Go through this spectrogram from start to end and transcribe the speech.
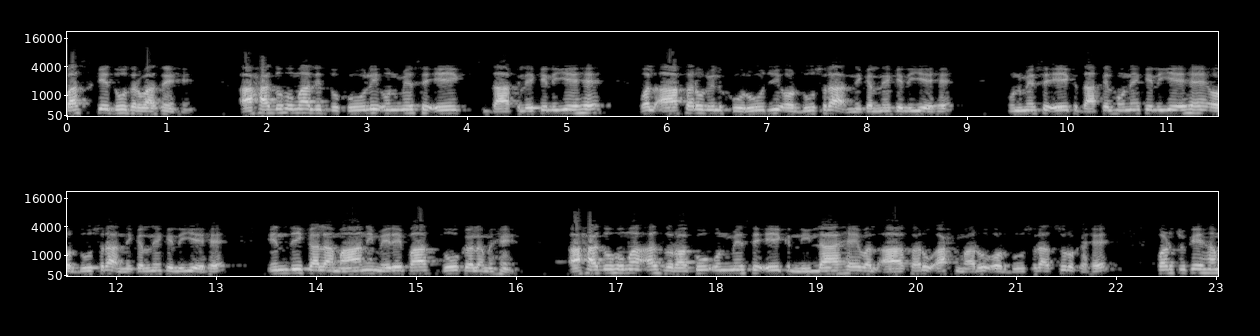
بس کے دو دروازے ہیں۔ احدہما للدخول، ان میں سے ایک داخلے کے لیے ہے۔ والآخر للخروج، اور دوسرا نکلنے کے لیے ہے۔ ان میں سے ایک داخل ہونے کے لیے ہے، اور دوسرا نکلنے کے لیے ہے۔ اندی کلمانی، میرے پاس دو قلم ہیں۔ احدہما ازرقو ان میں سے ایک نیلا ہے، والآخر احمر اور دوسرا سرخ ہے۔ پڑھ چکے ہم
